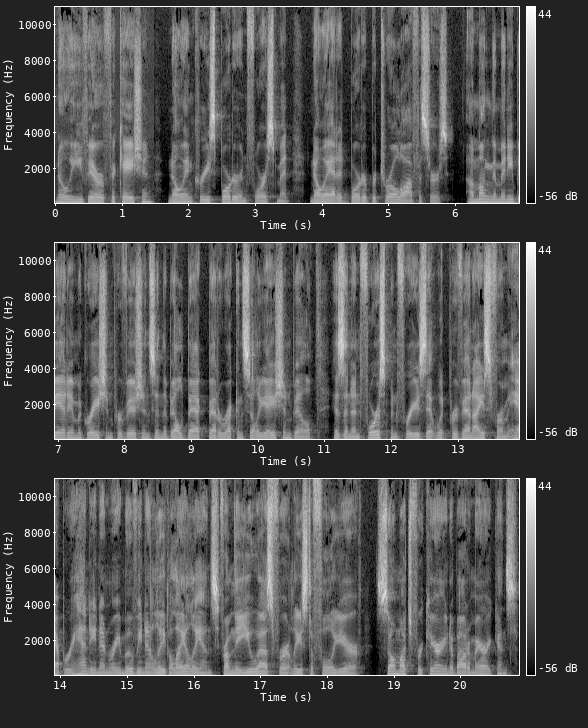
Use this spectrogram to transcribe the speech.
No e verification, no increased border enforcement, no added Border Patrol officers. Among the many bad immigration provisions in the Build Back Better Reconciliation Bill is an enforcement freeze that would prevent ICE from apprehending and removing illegal aliens from the U.S. for at least a full year. So much for caring about Americans.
